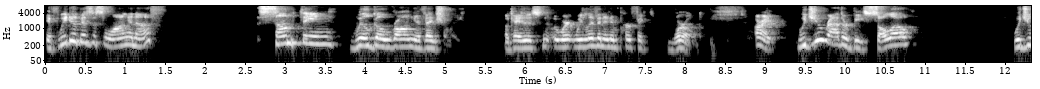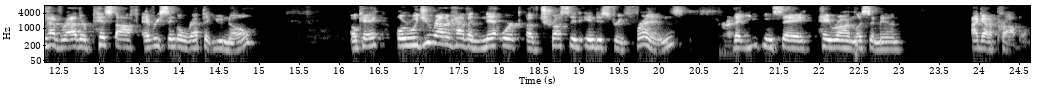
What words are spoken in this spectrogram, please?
if we do business long enough, something will go wrong eventually. Okay, this, we live in an imperfect world. All right, would you rather be solo? Would you have rather pissed off every single rep that you know? Okay, or would you rather have a network of trusted industry friends right. that you can say, hey, Ron, listen, man, I got a problem.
